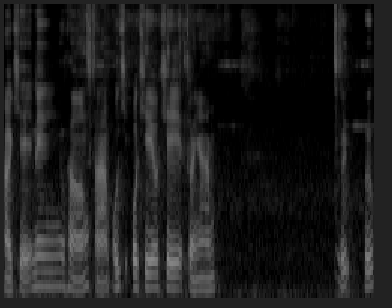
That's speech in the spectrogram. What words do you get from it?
โอเคหนึ่งสองสามโอเคโอเคโอเค สวยงามเอ้ยปึ๊บ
